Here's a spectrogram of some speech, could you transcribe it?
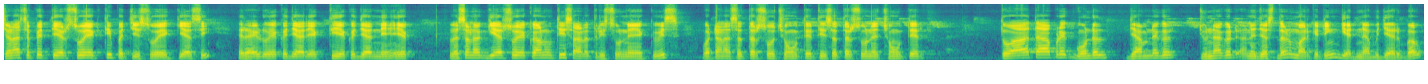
ચણા સફેદ તેરસો એકથી પચીસો એક્યાસી, રાયડો એક હજાર એકથી એક હજાર ને એક, લસણ અગિયારસો એકાણુંથી સાડત્રીસો ને એકવીસ, વટાણા સત્તરસો છોતેરથી સત્તરસો ને છોતેર. તો આ હતા આપણે ગોંડલ, જામનગર, જુનાગઢ અને જસદણ માર્કેટિંગ ગેડના બજાર ભાવ.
